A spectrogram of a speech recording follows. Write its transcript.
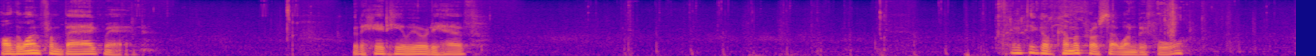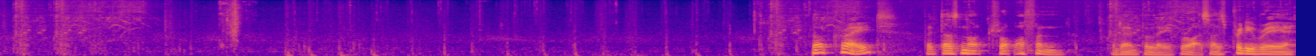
Oh, the one from Bagman. Got a head here we already have. I don't think I've come across that one before. Not great, but does not drop often, I don't believe. Right, so it's pretty rare.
